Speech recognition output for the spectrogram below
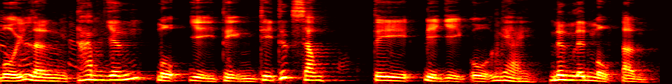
Mỗi lần tham vấn một vị thiện tri thức xong, thì địa vị của Ngài nâng lên một tầng.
